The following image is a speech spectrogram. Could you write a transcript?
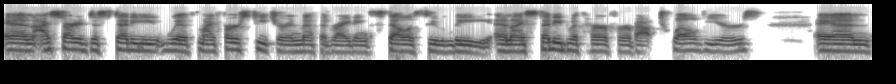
And I started to study with my first teacher in method writing, Stella Sue Lee. And I studied with her for about 12 years. And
